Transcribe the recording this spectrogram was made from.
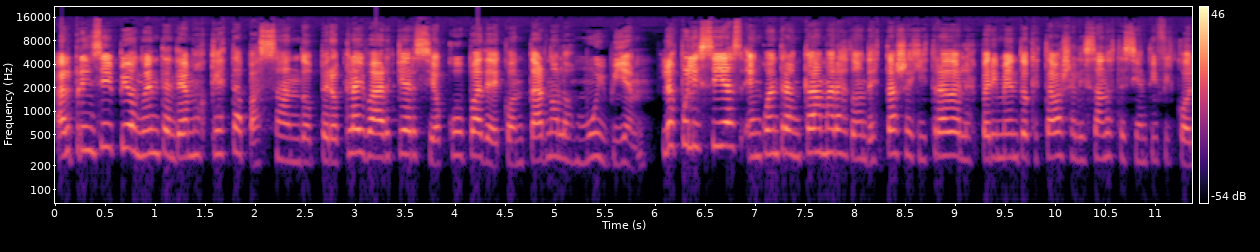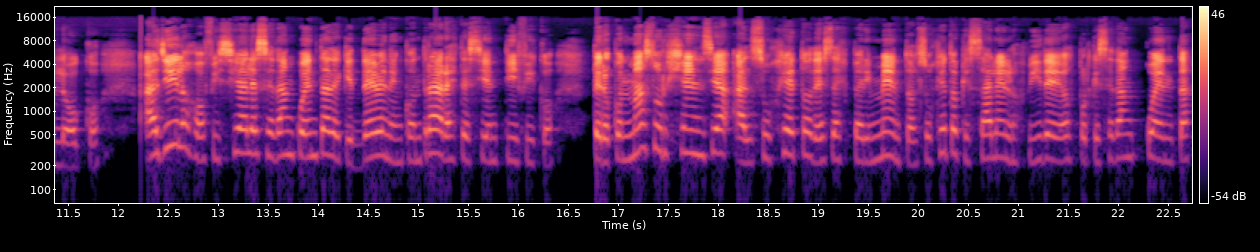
Al principio no entendemos qué está pasando, pero Clay Barker se ocupa de contárnoslo muy bien. Los policías encuentran cámaras donde está registrado el experimento que estaba realizando este científico loco. Allí los oficiales se dan cuenta de que deben encontrar a este científico, pero con más urgencia al sujeto de ese experimento, al sujeto que sale en los videos, porque se dan cuenta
